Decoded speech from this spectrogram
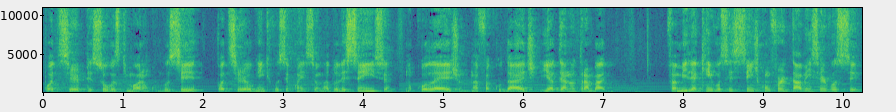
pode ser pessoas que moram com você, pode ser alguém que você conheceu na adolescência, no colégio, na faculdade e até no trabalho. Família é quem você se sente confortável em ser você,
